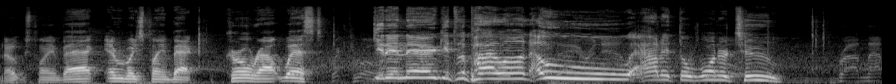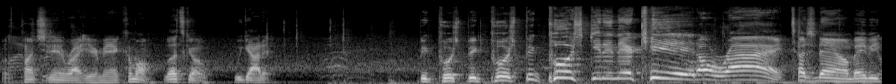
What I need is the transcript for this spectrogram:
Nope, he's playing back. Everybody's playing back. Curl route, West. Get in there. Get to the pylon. Oh, out at the one or two. Let's punch it in right here, man. Come on. Let's go. We got it. Big push, big push, big push. Get in there, kid. All right. Touchdown, baby.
